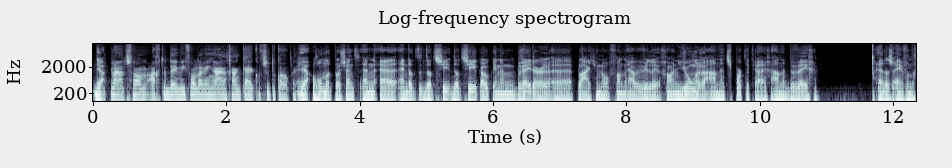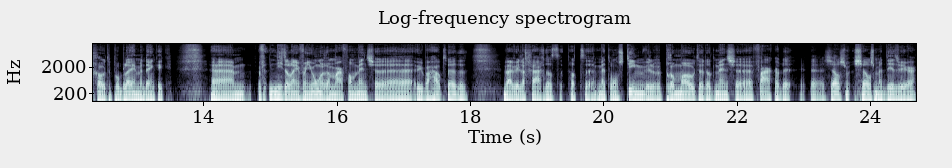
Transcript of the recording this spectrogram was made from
Ja. In plaats van achter Demi Vollering aan gaan kijken of ze te kopen Ja, 100 procent. En, uh, en dat, dat, zie, dat zie ik ook in een breder plaatje nog. Van ja, we willen gewoon jongeren aan het sporten krijgen, aan het bewegen. En dat is een van de grote problemen, denk ik. Um, niet alleen van jongeren, maar van mensen uh, überhaupt. Hè. Dat, wij willen graag dat, dat uh, met ons team willen we promoten dat mensen vaker, de, uh, zelfs, zelfs met dit weer,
